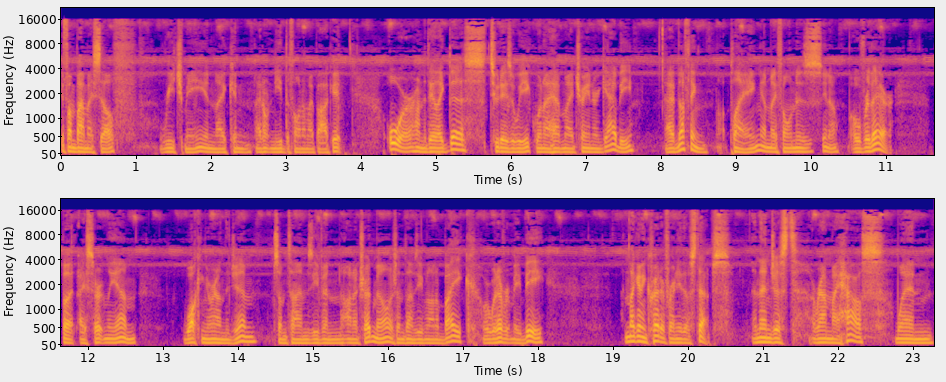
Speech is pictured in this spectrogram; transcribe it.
if I'm by myself, reach me and I can I don't need the phone in my pocket. Or on a day like this, two days a week when I have my trainer Gabby, I have nothing playing and my phone is, you know, over there. But I certainly am walking around the gym, sometimes even on a treadmill or sometimes even on a bike or whatever it may be. I'm not getting credit for any of those steps. And then just around my house when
